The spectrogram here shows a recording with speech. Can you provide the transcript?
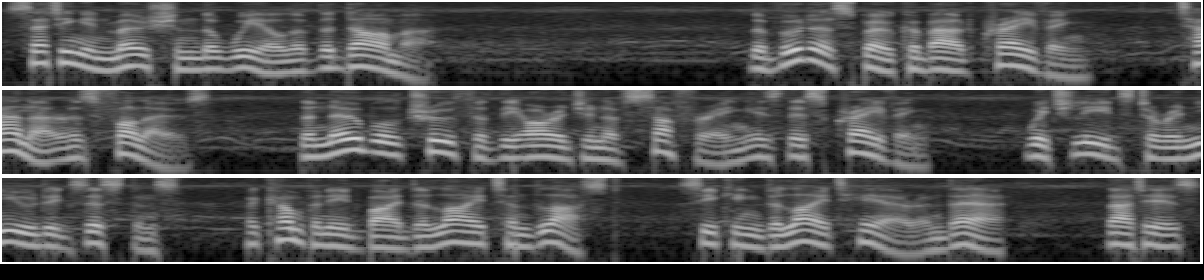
setting in motion the wheel of the Dharma. The Buddha spoke about craving, tanha as follows. The noble truth of the origin of suffering is this craving, which leads to renewed existence, accompanied by delight and lust, seeking delight here and there, that is,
